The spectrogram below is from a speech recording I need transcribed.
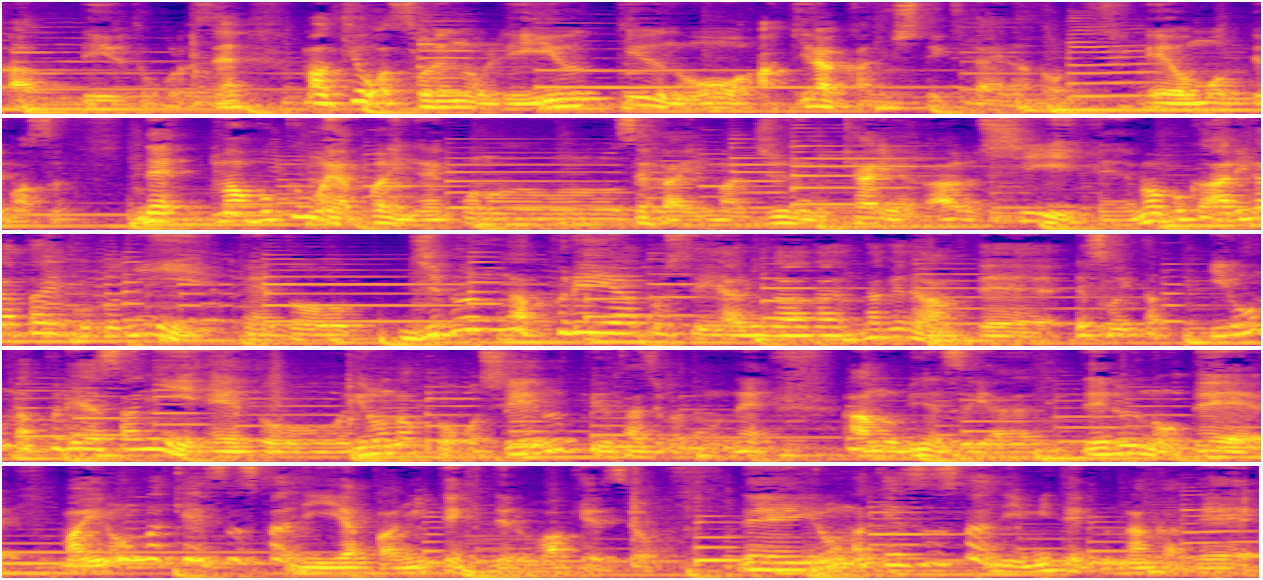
かっていうところですね。まあ今日はそれの理由っていうのを明らかにしていきたいなと思ってます。で、まあ僕もやっぱりね、この世界、まあ10年キャリアがあるし、まあ僕はありがたいことに、えっ、ー、と、自分がプレイヤーとしてやる側だけではなくて、そういったいろんなプレイヤーさんに、えっ、ー、と、いろんなことを教えるっていう立場でもね、あのビジネスやてるので、まあいろんなケーススタディやっぱ見てきてるわけですよ。で、いろんなケーススタディ見ていく中で、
